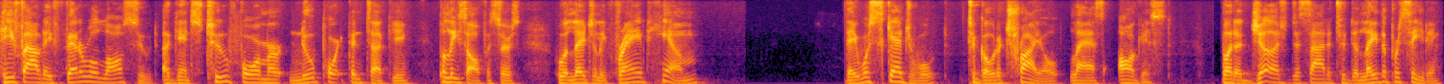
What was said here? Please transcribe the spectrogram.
He filed a federal lawsuit against two former Newport, Kentucky police officers who allegedly framed him. They were scheduled to go to trial last August, but a judge decided to delay the proceeding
